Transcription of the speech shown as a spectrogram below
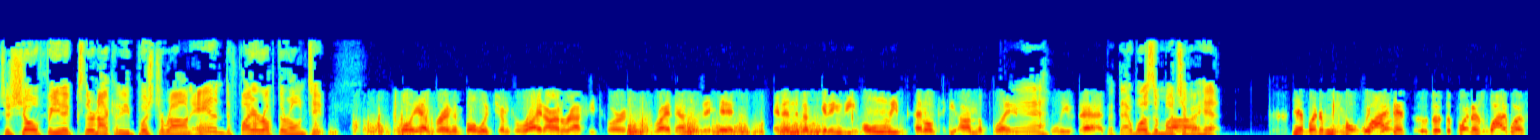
to show Phoenix they're not going to be pushed around and to fire up their own team? well, yeah, Brandon Bollig jumped right on Raffi Torres right after the hit and ended up getting the only penalty on the play. If you Yeah. can believe that. But that wasn't much of Uh, a hit. Yeah, but, but why did the, the point is why was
